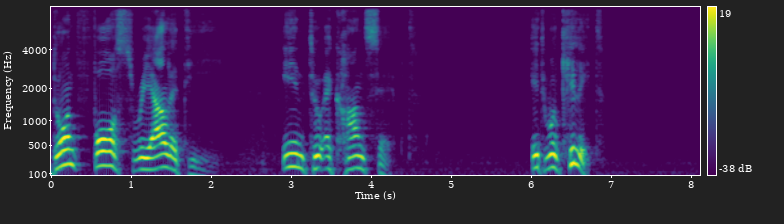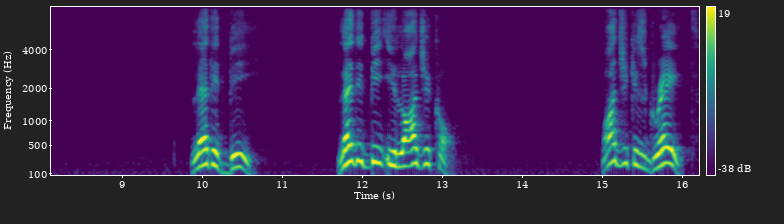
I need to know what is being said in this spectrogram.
Don't force reality into a concept, it will kill it. Let it be. Let it be illogical. Logic is great,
